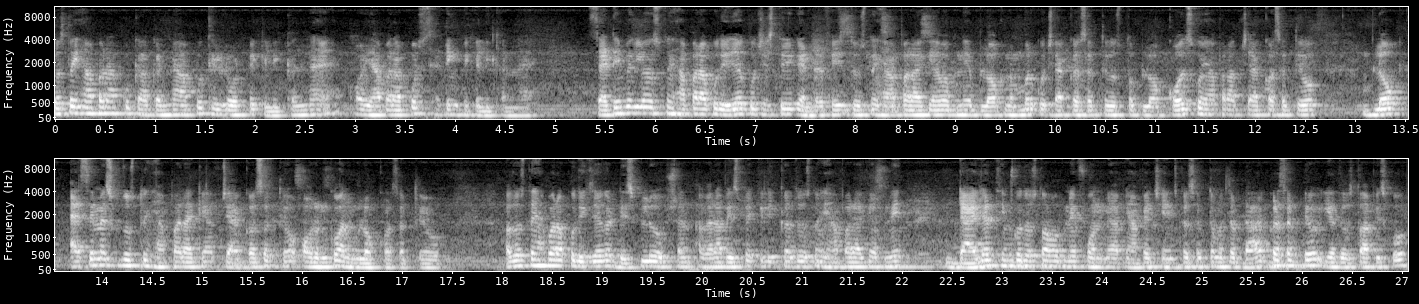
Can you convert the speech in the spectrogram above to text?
दोस्तों, यहाँ पर आपको क्या करना है, आपको थ्री डॉट पे क्लिक करना है और यहाँ पर आपको सेटिंग पे क्लिक करना है। सेटिंग पे क्लिक दोस्तों, यहाँ पर आपको दे जाए कुछ इस तरीके का इंटरफेस दोस्तों, यहाँ पर आके आप अपने ब्लॉक नंबर को चेक कर सकते हो। दोस्तों ब्लॉक कॉल्स को यहाँ पर आप चेक कर सकते हो। ब्लॉक एसएमएस को, दोस्तों, यहाँ पर आके आप चेक कर सकते हो और उनको अनब्लॉक कर सकते हो। और दोस्तों, यहाँ पर आपको दिख जाएगा डिस्प्ले ऑप्शन अगर आप इस पर क्लिक कर दोस्तों, यहाँ पर आके अपने डायलर थीम को दोस्तों, आप अपने फ़ोन में आप यहाँ पे चेंज कर सकते हो मतलब डार्क कर सकते हो, या दोस्तों, आप इसको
